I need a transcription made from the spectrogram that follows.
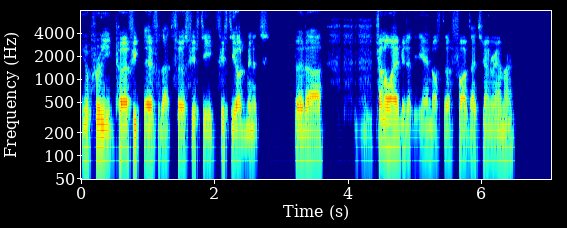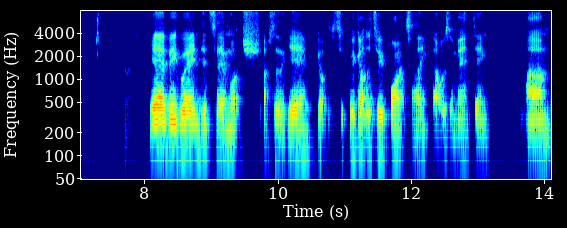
you're pretty perfect there for that first 50, 50 odd minutes, but uh, mm-hmm. fell away a bit at the end off the five day turnaround, mate. Yeah, big win. Didn't say much after the game. Got the, we got the two points. I think that was the main thing. Um,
